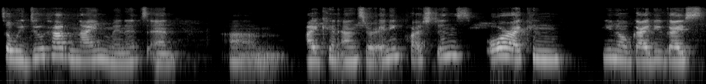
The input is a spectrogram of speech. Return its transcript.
So we do have nine minutes and um, I can answer any questions or I can, you know, guide you guys,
